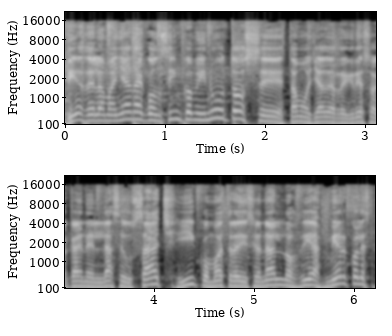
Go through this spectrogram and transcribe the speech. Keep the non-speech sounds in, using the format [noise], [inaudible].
10 de la mañana con 5 minutos. Eh, estamos ya de regreso acá en Enlace USACH y como es tradicional los días miércoles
